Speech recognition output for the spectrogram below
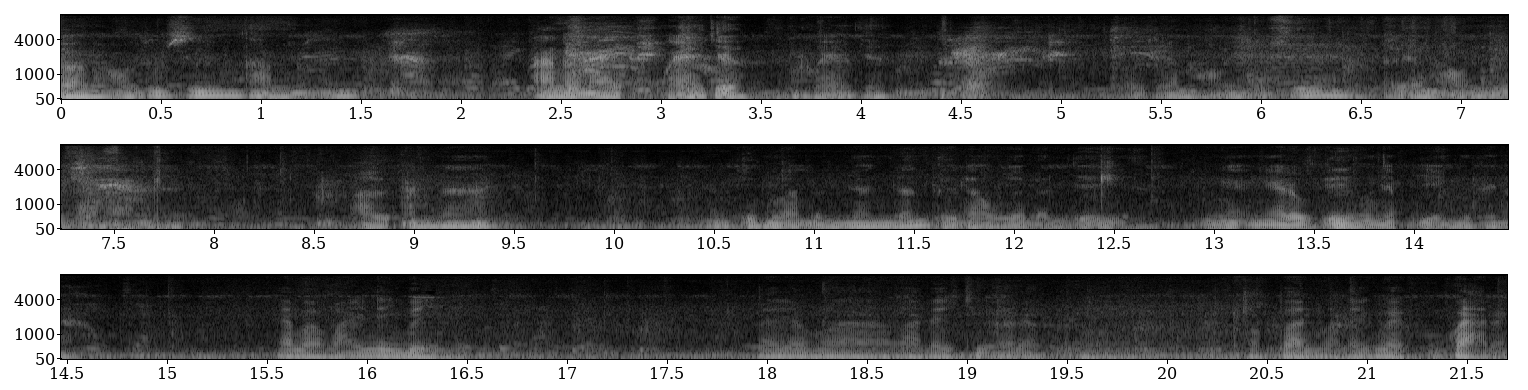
À, cho em hỏi chút xíu thăm chút xíu anh hôm nay khỏe chưa? Khỏe chưa? Rồi cho em hỏi chút xíu rồi em hỏi gì các bạn ở ờ, anh à, nói chung là bệnh nhân đến từ đâu và bệnh gì? Ngày, ngày đầu tiên mà nhập viện như thế nào? Em ở bãi Ninh Bình đây em và vào đây chữa được ừ, một tuần và thấy người cũng khỏe rồi.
